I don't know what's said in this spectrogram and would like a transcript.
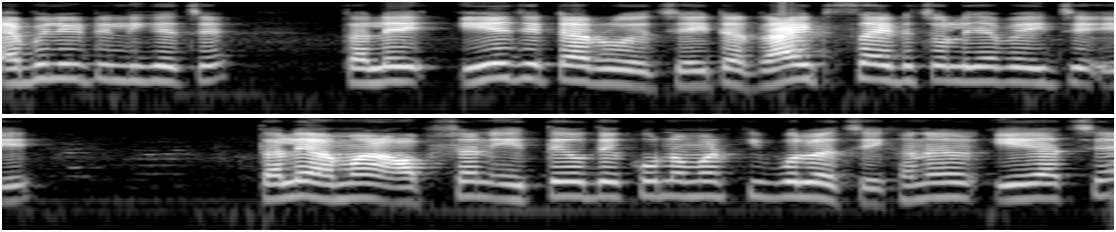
অ্যাবিলিটি লিখেছে। তাহলে এ যেটা রয়েছে, এটা রাইট সাইডে চলে যাবে এই যে এ তাহলে আমার অপশান এতেও দেখুন, আমার কি বলেছে? এখানে এ আছে।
